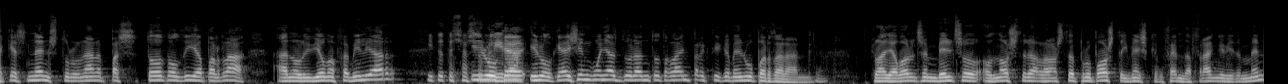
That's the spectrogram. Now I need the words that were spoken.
aquests nens tornaran a passar tot el dia a parlar en l'idioma familiar i tot això i el que, i el que hagin guanyat durant tot l'any pràcticament ho perdran. Clar. Clar, llavors amb ells el, el nostre, la nostra proposta, i més que ho fem de franc, evidentment,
